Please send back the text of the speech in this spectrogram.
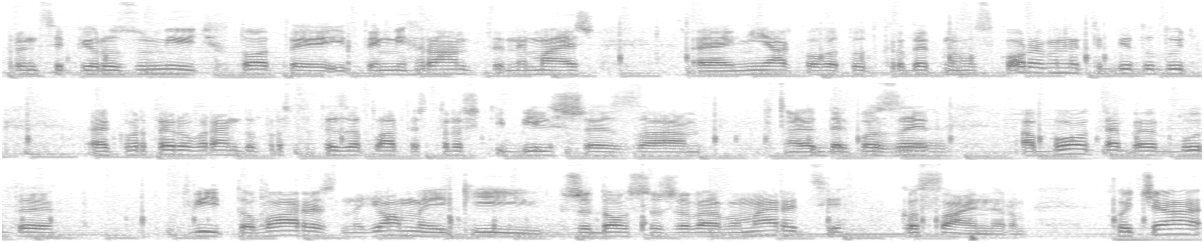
принципі розуміють, хто ти, і ти мігрант, ти не маєш. е, Ніякого тут кредитного скору вони тобі дадуть е, квартиру в оренду, просто ти заплатиш трошки більше за е, депозит або в тебе буде твій товариш, знайомий, який вже довше живе в Америці, косайнером. Хоча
